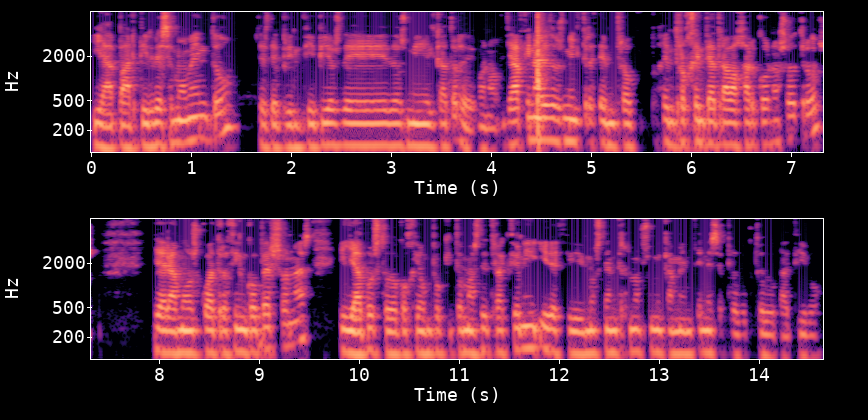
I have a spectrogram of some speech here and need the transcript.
Y a partir de ese momento, desde principios de 2014, bueno, ya a finales de 2013 entró, entró gente a trabajar con nosotros, ya éramos cuatro o cinco personas y ya pues todo cogía un poquito más de tracción y, decidimos centrarnos únicamente en ese producto educativo.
